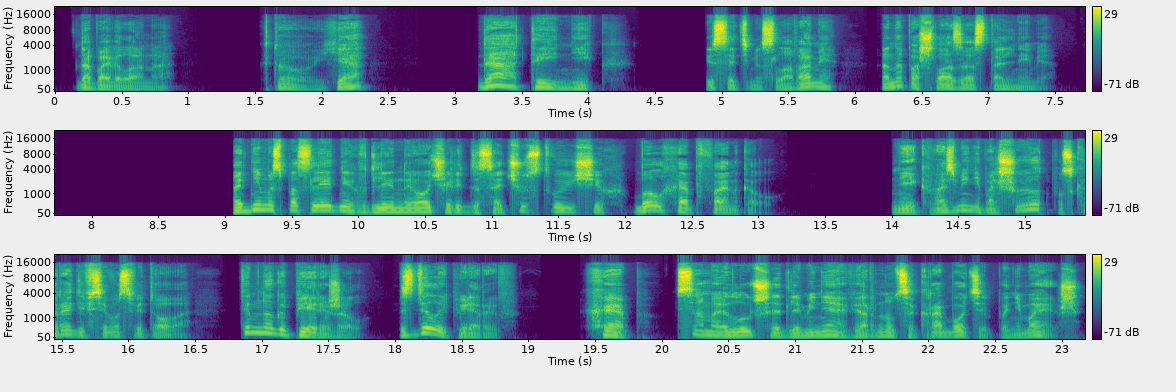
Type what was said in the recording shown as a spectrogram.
— добавила она. «Кто, я?» «Да, ты, Ник», и с этими словами она пошла за остальными. Одним из последних в длинной очереди сочувствующих был Хэп Фэнкл. «Ник, возьми небольшой отпуск ради всего святого. Ты много пережил. Сделай перерыв». «Хэп, самое лучшее для меня — вернуться к работе, понимаешь?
